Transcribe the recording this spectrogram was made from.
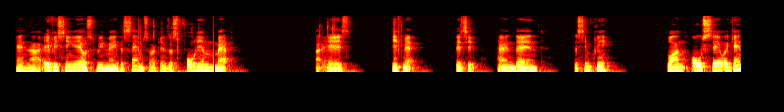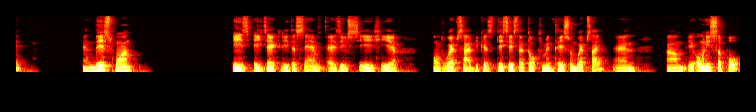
and uh, everything else remain the same. So I can just foliumap uh, is div map. That's it. And then simply run all cell again. And this one is exactly the same as you see here on the website because this is the documentation website and um, it only support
